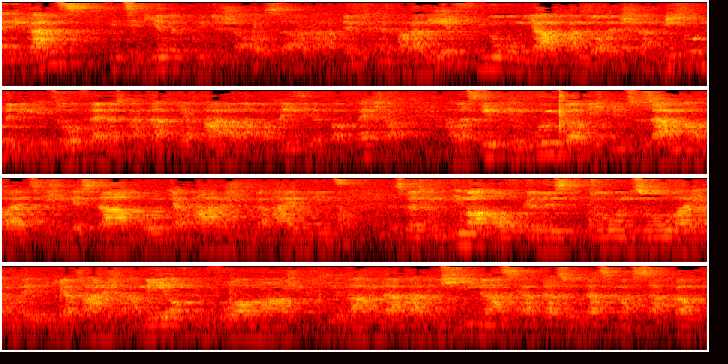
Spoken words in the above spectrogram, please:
eine ganz dezidierte politische Aussage hat, nämlich eine Parallelführung Japan-Deutschland. Nicht unbedingt insofern, dass man sagt, die Japaner waren auch riesige Verbrecher, aber es gibt eben unglaublich viel Zusammenarbeit zwischen Gestapo und japanischem Geheimdienst. Es wird eben immer aufgelistet, so und so war die, japanische Armee auf dem Vormarsch, wir waren da gerade in China, es gab das und das Massaker.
